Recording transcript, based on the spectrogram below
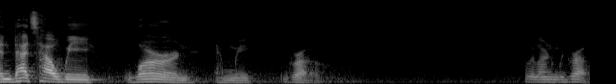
And that's how we learn and we grow. We learn and we grow.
